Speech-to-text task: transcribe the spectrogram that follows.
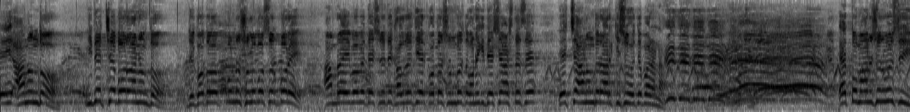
এই আনন্দ ঈদের চেয়ে বড় আনন্দ যে গত পনেরো ষোলো বছর পরে আমরা এইভাবে দেশ যদি খালেদা জিয়ার কথা শুনব অনেকে দেশে আসতেছে এর চেয়ে আনন্দের আর কিছু হতে পারে না। এত মানুষের উপস্থিতি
